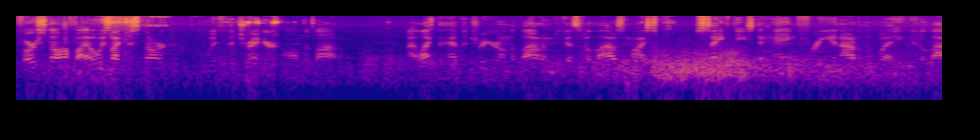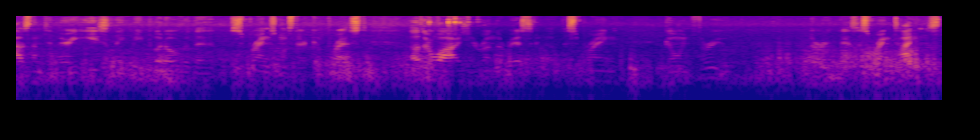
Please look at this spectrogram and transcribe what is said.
First off, I always like to start with the trigger on the bottom. I like to have the trigger on the bottom because it allows my safeties to hang free and out of the way. It allows them to very easily be put over the springs once they're compressed. Otherwise, you run the risk of the spring going through, or as the spring tightens,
